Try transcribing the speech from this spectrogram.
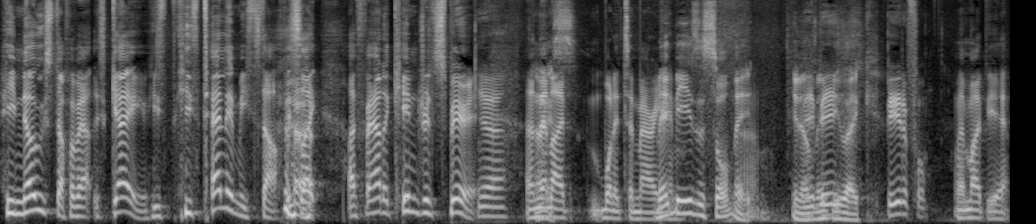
he knows stuff about this game. He's he's telling me stuff. It's like I found a kindred spirit. Yeah. And Nice. then I wanted to marry Maybe him. Maybe he's a soulmate. you know, maybe, like beautiful. That might be it.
